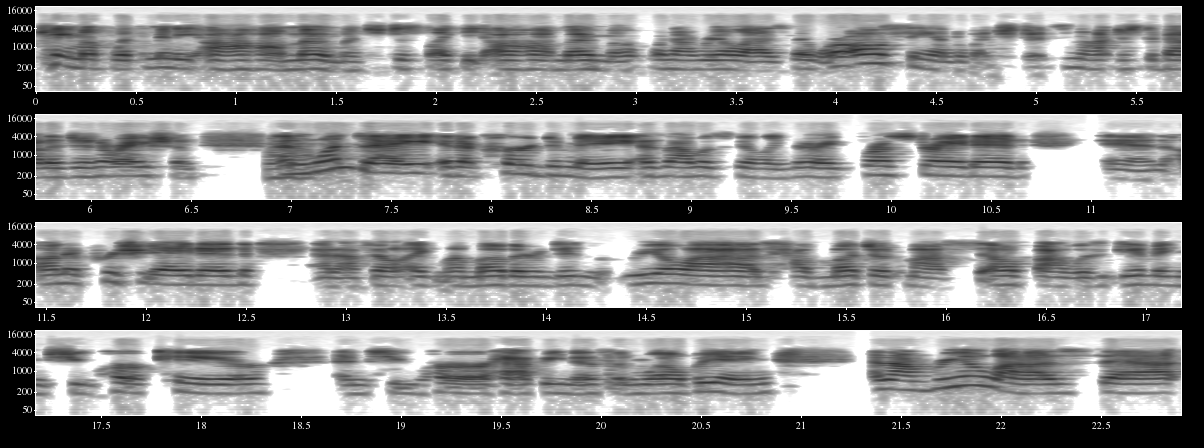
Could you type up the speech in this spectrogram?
came up with many aha moments, just like the aha moment when I realized that we're all sandwiched. It's not just about a generation. And Mhm. one day it occurred to me as I was feeling very frustrated and unappreciated, and I felt like my mother didn't realize how much of myself I was giving to her care and to her happiness and well being. And I realized that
